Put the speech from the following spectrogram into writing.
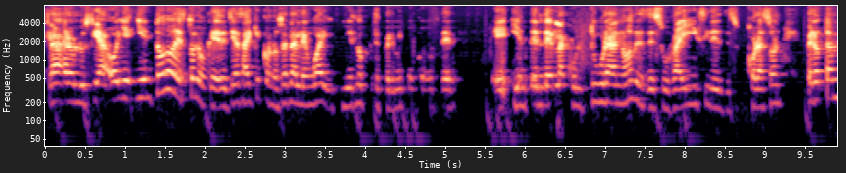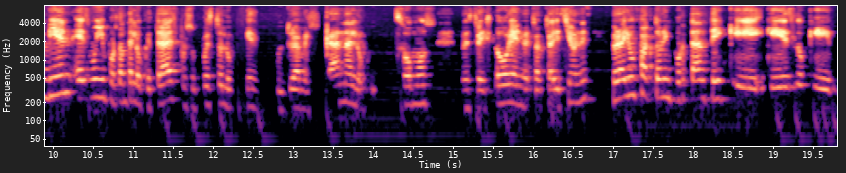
Claro, Lucía. Oye, y en todo esto lo que decías, hay que conocer la lengua y, es lo que te permite conocer eh, y entender la cultura, ¿no? Desde su raíz y desde su corazón. Pero también es muy importante lo que traes, por supuesto, lo que es cultura mexicana, lo que somos, nuestra historia nuestras tradiciones, pero hay un factor importante que, es lo que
